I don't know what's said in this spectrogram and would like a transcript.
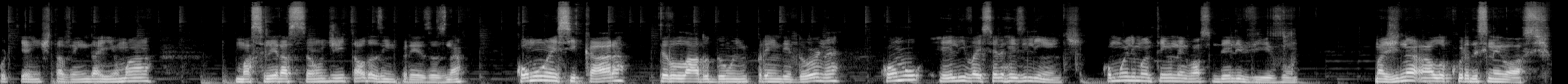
porque a gente está vendo aí uma uma aceleração digital das empresas, né? Como esse cara, pelo lado do empreendedor, né? Como ele vai ser resiliente? Como ele mantém o negócio dele vivo? Imagina a loucura desse negócio.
